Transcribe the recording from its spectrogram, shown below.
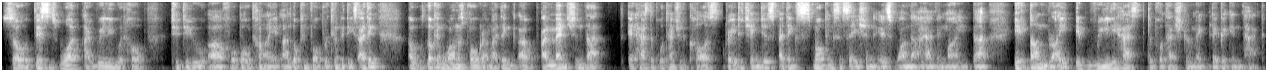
So this is what I really would hope to do uh, for Bowtie, uh, looking for opportunities. I think uh, looking wellness program, I think uh, I mentioned that it has the potential to cause greater changes. I think smoking cessation is one that I have in mind that if done right, it really has the potential to make bigger impact.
